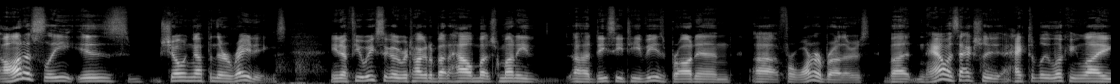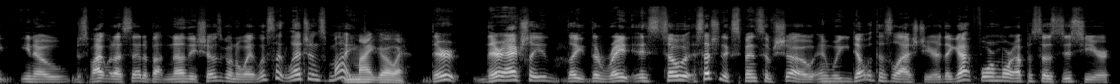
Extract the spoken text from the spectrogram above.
honestly is showing up in their ratings. You know, a few weeks ago we were talking about how much money uh, DC TV has brought in uh, for Warner Brothers, but now it's actually actively looking like you know, despite what I said about none of these shows going away, it looks like Legends might. Might go away. They're they're actually like the rate is so such an expensive show, and we dealt with this last year. They got four more episodes this year,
